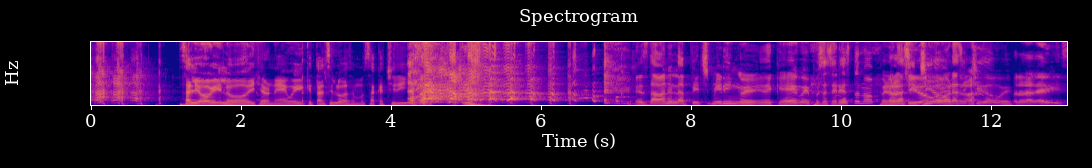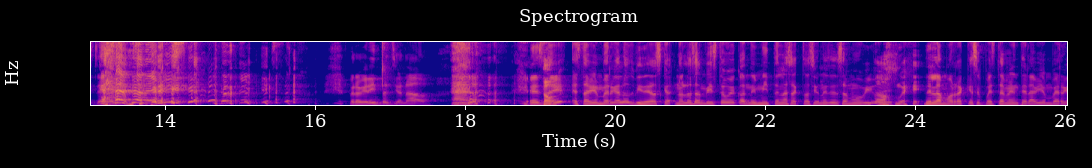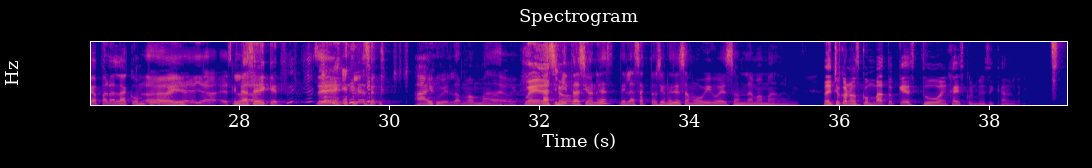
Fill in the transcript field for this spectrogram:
salió y luego dijeron, eh, güey, ¿qué tal si lo hacemos acá chidillo? Estaban en la pitch meeting, güey, de que, eh, güey, pues hacer esto no, pero, ahora sí chido, güey, ahora sí pero- chido, güey. Pero la Davis. de Davis. Pero bien intencionado. Está, bien- está bien verga los videos, que, ¿no los han visto, güey, cuando imitan las actuaciones de esa movie, güey? No, güey. De la morra que supuestamente era bien verga para la compu, Ah, güey. ya, ya, que está- le hace de que... Sí. le hace- Ay, güey, la mamada, güey. Güey, Las hecho- imitaciones de las actuaciones de esa movie, güey, son la mamada, güey. De hecho, conozco un vato que estuvo en High School Musical, güey.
